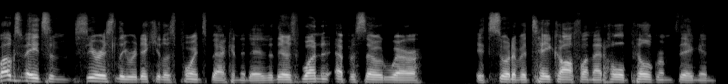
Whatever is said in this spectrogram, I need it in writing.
Bugs made some seriously ridiculous points back in the day. But there's one episode where it's sort of a takeoff on that whole pilgrim thing, and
